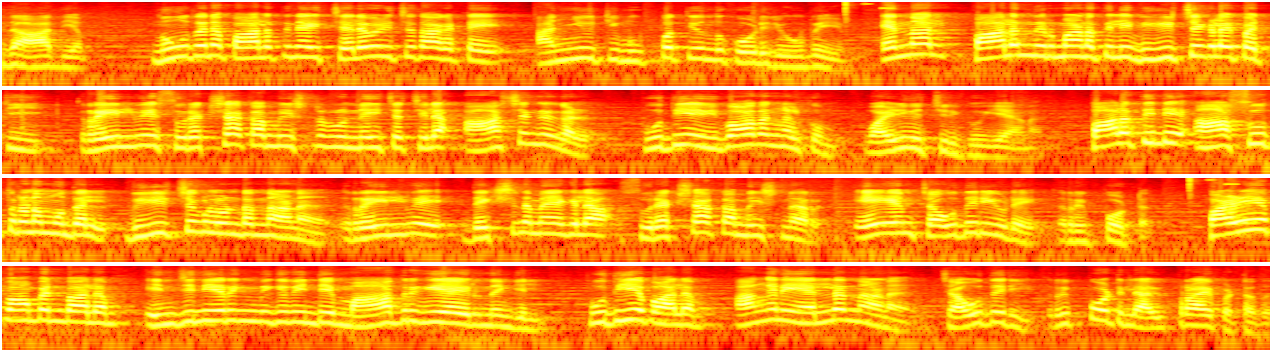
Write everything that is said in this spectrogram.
ഇതാദ്യം. നൂതന പാലത്തിനായി ചെലവഴിച്ചതാകട്ടെ അഞ്ഞൂറ്റി മുപ്പത്തിയൊന്ന് കോടി രൂപയും. എന്നാൽ പാലം നിർമ്മാണത്തിലെ വീഴ്ചകളെ പറ്റി റെയിൽവേ സുരക്ഷാ കമ്മീഷണർ ഉന്നയിച്ച ചില ആശങ്കകൾ പുതിയ വിവാദങ്ങൾക്കും വഴിവെച്ചിരിക്കുകയാണ്. പാലത്തിന്റെ ആസൂത്രണം മുതൽ വീഴ്ചകളുണ്ടെന്നാണ് റെയിൽവേ ദക്ഷിണ മേഖല സുരക്ഷാ കമ്മീഷണർ എ എം ചൗധരിയുടെ റിപ്പോർട്ട്. പഴയ പാമ്പൻ പാലം എഞ്ചിനീയറിംഗ് മികവിന്റെ മാതൃകയായിരുന്നെങ്കിൽ പുതിയ പാലം അങ്ങനെയല്ലെന്നാണ് ചൗധരി റിപ്പോർട്ടിൽ അഭിപ്രായപ്പെട്ടത്.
